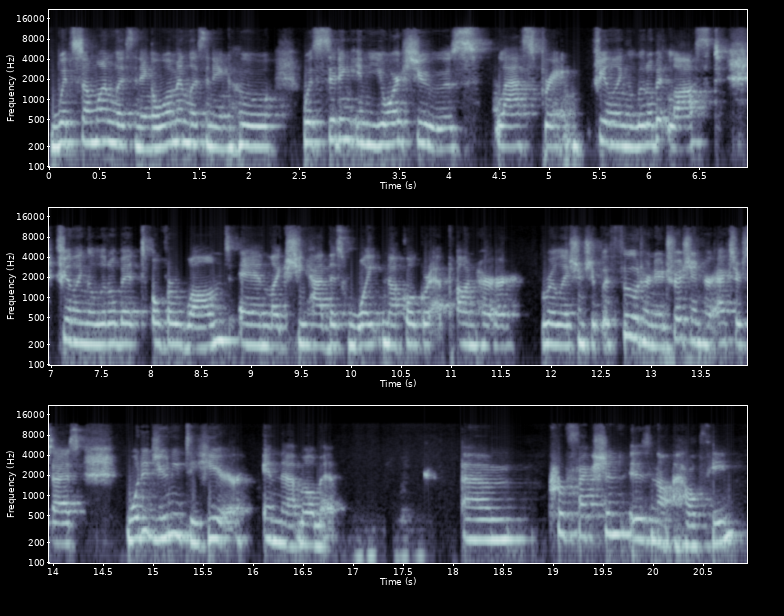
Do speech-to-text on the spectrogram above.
with someone listening, a woman listening who was sitting in your shoes last spring, feeling a little bit lost, feeling a little bit overwhelmed, and like she had this white knuckle grip on her relationship with food, her nutrition, her exercise? What did you need to hear in that moment? Um, perfection is not healthy.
